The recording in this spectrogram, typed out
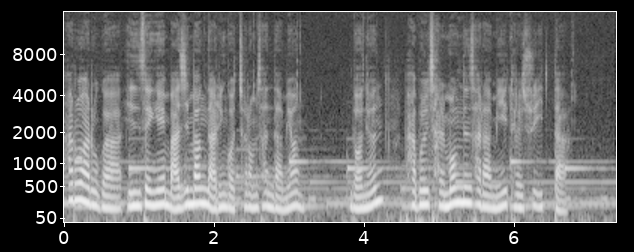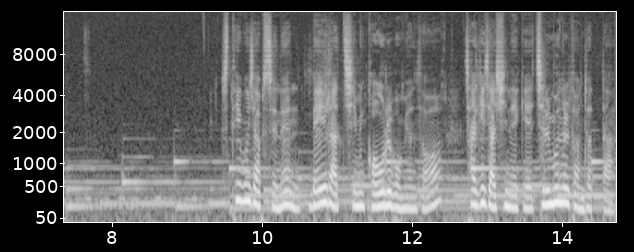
하루하루가 인생의 마지막 날인 것처럼 산다면 너는 밥을 잘 먹는 사람이 될 수 있다. 스티브 잡스는 매일 아침 거울을 보면서 자기 자신에게 질문을 던졌다.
